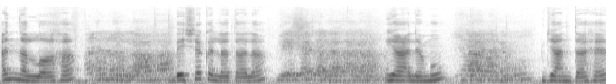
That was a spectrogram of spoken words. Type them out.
ان اللہ۔ بے شک اللہ تعالی۔ یعلم جانتا ہے۔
